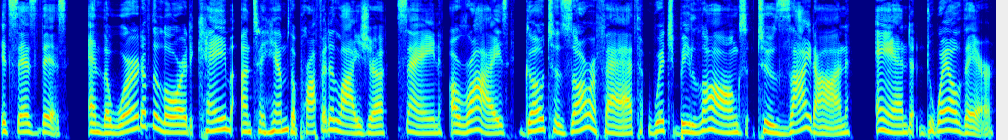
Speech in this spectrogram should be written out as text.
it says this And the word of the Lord came unto him, the prophet Elijah, saying, Arise, go to Zarephath, which belongs to Zidon, and dwell there.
